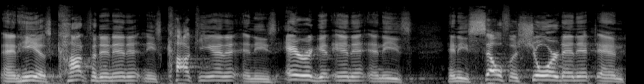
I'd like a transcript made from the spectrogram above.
and he is confident in it and he's cocky in it and he's arrogant in it and he's and he's self-assured in it and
